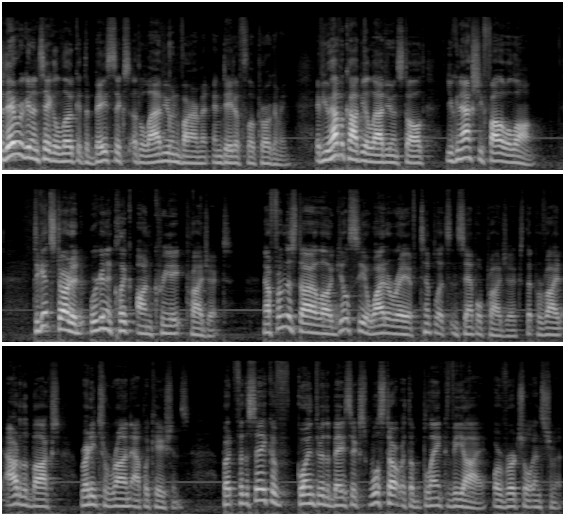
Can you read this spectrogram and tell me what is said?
Today we're going to take a look at the basics of the LabVIEW environment and data flow programming. If you have a copy of LabVIEW installed, you can actually follow along. To get started, we're going to click on Create Project. Now from this dialog, you'll see a wide array of templates and sample projects that provide out-of-the-box, ready-to-run applications. But for the sake of going through the basics, we'll start with a blank VI, or virtual instrument.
